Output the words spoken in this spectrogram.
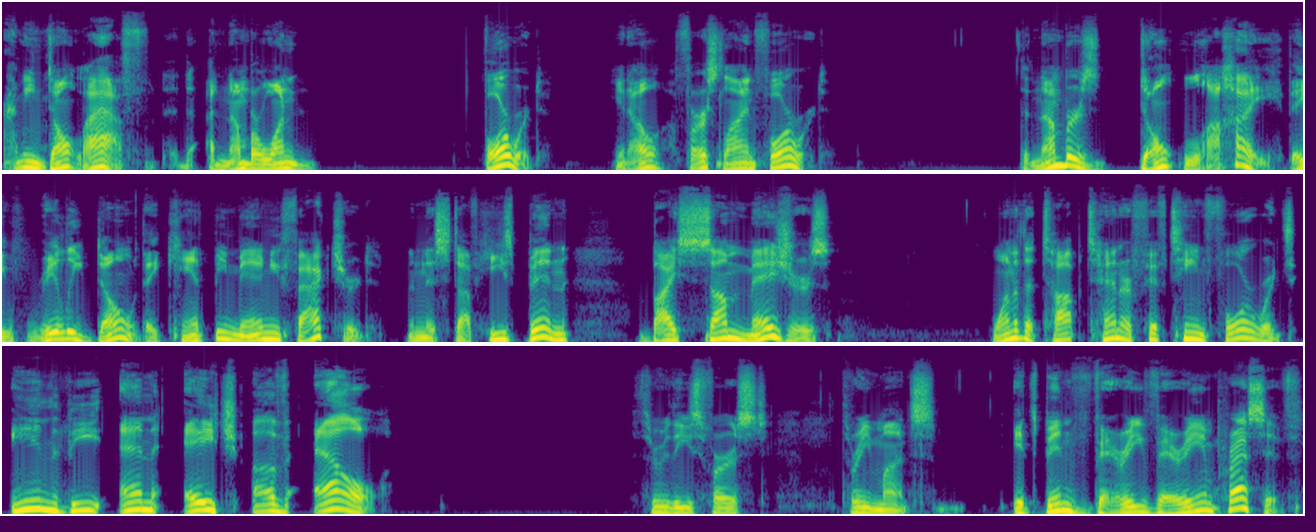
I mean, don't laugh. A number one forward, you know, first line forward. The numbers don't lie. They really don't. They can't be manufactured in this stuff. He's been, by some measures, one of the top 10 or 15 forwards in the NH of L through these first three months. It's been very, very impressive.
